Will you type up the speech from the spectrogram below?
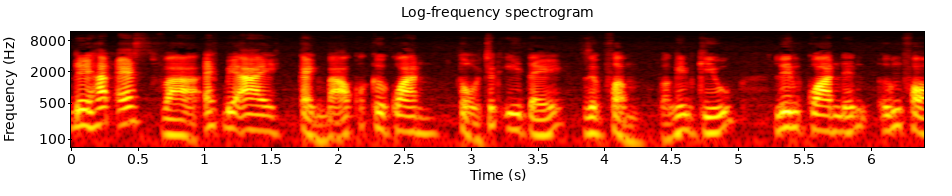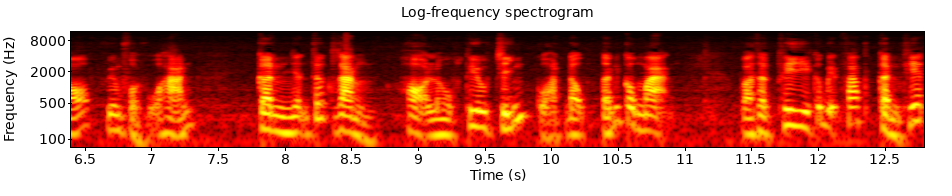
DHS và FBI cảnh báo các cơ quan, tổ chức y tế, dược phẩm và nghiên cứu liên quan đến ứng phó viêm phổi Vũ Hán cần nhận thức rằng họ là mục tiêu chính của hoạt động tấn công mạng và thực thi các biện pháp cần thiết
